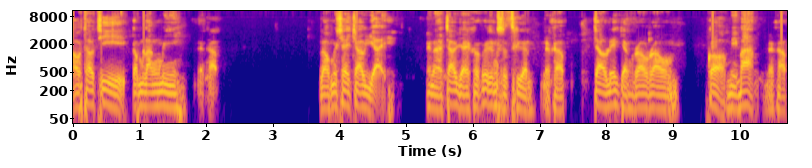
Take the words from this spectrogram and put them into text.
เอาเท่าที่กำลังมีนะครับ เราไม่ใช่เจ้าใหญ่ขนาดเจ้าใหญ่เขาก็ยังสะเทือนนะครับ เจ้าเล็กอย่างเราเราก็มีบ้างนะครับ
